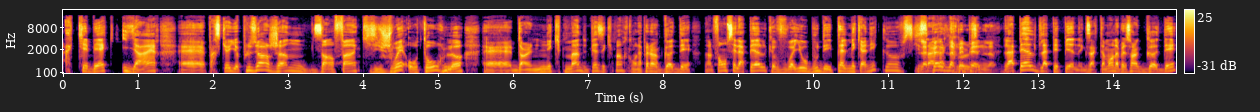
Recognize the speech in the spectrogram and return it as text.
à Québec hier, euh, parce qu'il y a plusieurs jeunes enfants qui jouaient autour là euh, d'un équipement, d'une pièce d'équipement qu'on appelle un godet. Dans le fond, c'est l'appel que vous voyez au bout des pelles mécaniques, là, ce qui L'appel sert à de la creuser. pépine, là. L'appel de la pépine, exactement. On appelle ça un godet. Et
